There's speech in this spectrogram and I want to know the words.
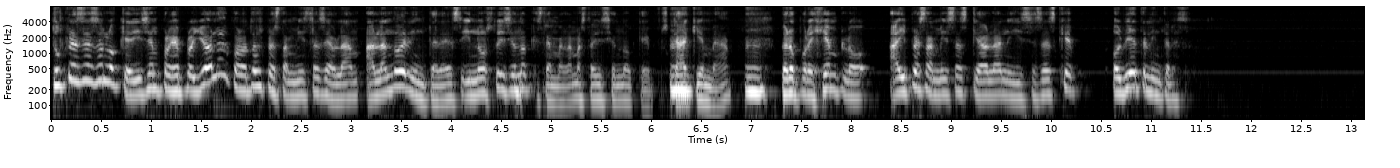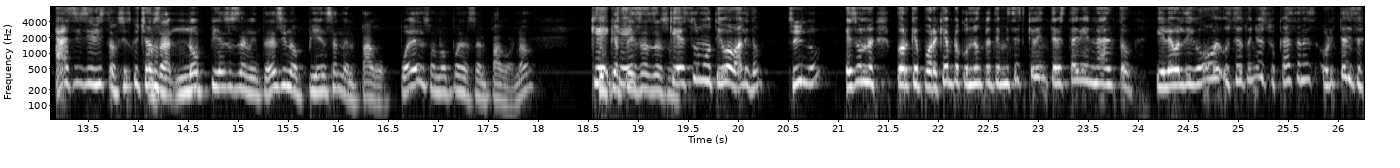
¿Tú crees eso lo que dicen? Por ejemplo, yo hablo con otros prestamistas y hablan, hablando del interés, y no estoy diciendo que esté mal, nada más estoy diciendo que pues, cada quien vea. Pero, por ejemplo, hay prestamistas que hablan y dicen, ¿sabes qué? Olvídate el interés. Ah, sí, sí, he visto, sí he escuchado. O sea, no piensas en el interés, sino piensa en el pago. ¿Puedes o no puedes hacer el pago, no? Que, ¿Tú qué que piensas es, de eso? que es un motivo válido. Sí, ¿no? Es un, porque, por ejemplo, cuando un cliente me dice, es que el interés está bien alto, y luego le digo, oh, ¿usted es dueño de su casa? ¿no es?" Ahorita dice,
